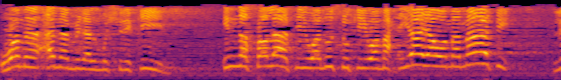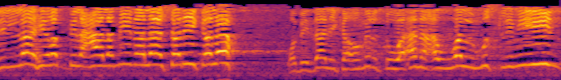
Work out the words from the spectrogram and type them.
وما أنا من المشركين. إن صلاتي ونسكي ومحياي ومماتي لله رب العالمين لا شريك له. وبذلك أمرت وأنا أول المسلمين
